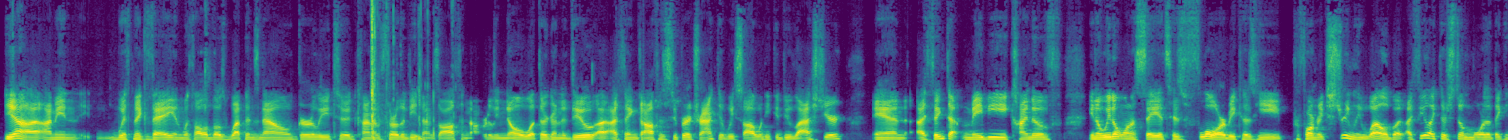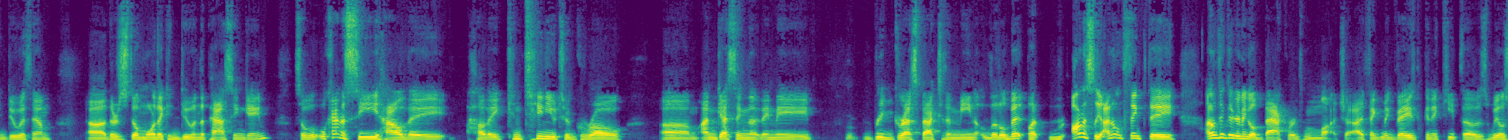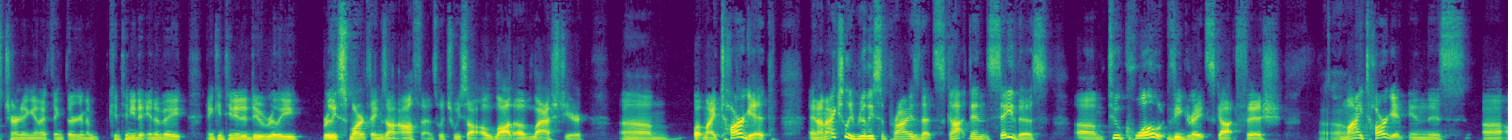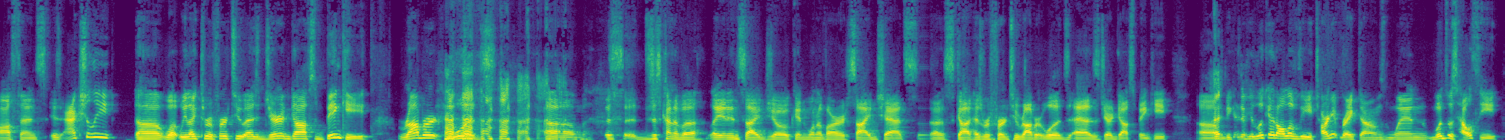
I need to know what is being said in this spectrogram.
Yeah, I mean, with McVay and with all of those weapons now, Gurley to kind of throw the defense off and not really know what they're going to do, I, think Goff is super attractive. We saw what he could do last year. And I think that maybe kind of, you know, we don't want to say it's his floor because he performed extremely well, but I feel like there's still more that they can do with him. Uh, there's still more they can do in the passing game. So we'll, we'll kind of see how they how they continue to grow. Um, I'm guessing that they may regress back to the mean a little bit. But honestly, I don't think they. I don't think they're going to go backwards much. I think McVay's going to keep those wheels turning, and I think they're going to continue to innovate and continue to do really, really smart things on offense, which we saw a lot of last year. Um, but my target, and I'm actually really surprised that Scott didn't say this. Um, to quote the great Scott Fish, Uh-oh. my target in this uh, offense is actually uh, what we like to refer to as Jared Goff's binky, Robert Woods. um, this is just kind of a like an inside joke in one of our side chats. Uh, Scott has referred to Robert Woods as Jared Goff's binky um, I, because if you look at all of the target breakdowns when Woods was healthy,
